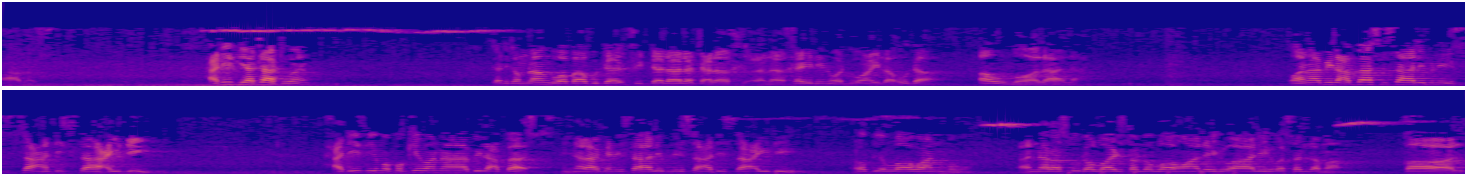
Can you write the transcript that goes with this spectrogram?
ah basi hadithi ya tatu eh katika mlango wa babu da, fi dalalat ala, ala khairin wa du'a ila huda au dhalala. وعن أبي العباس سهل بن سعد الساعدي حديثي مبكيو أن أبي العباس من لكن سهل بن سعد الساعدي رضي الله عنه أن رسول الله صلى الله عليه وآله وسلم قال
